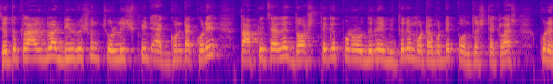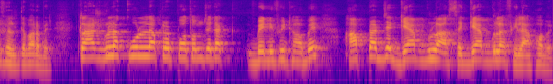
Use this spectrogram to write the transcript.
যেহেতু ক্লাসগুলোর ডিউরেশন চল্লিশ মিনিট, এক ঘণ্টা করে, তা আপনি চাইলে দশ থেকে পনেরো দিনের ভিতরে মোটামুটি পঞ্চাশটা ক্লাস করে ফেলতে পারবেন। ক্লাসগুলো করলে আপনার প্রথম যেটা বেনিফিট হবে, আপনার যে গ্যাপগুলো আছে গ্যাপগুলো ফিল আপ হবে।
